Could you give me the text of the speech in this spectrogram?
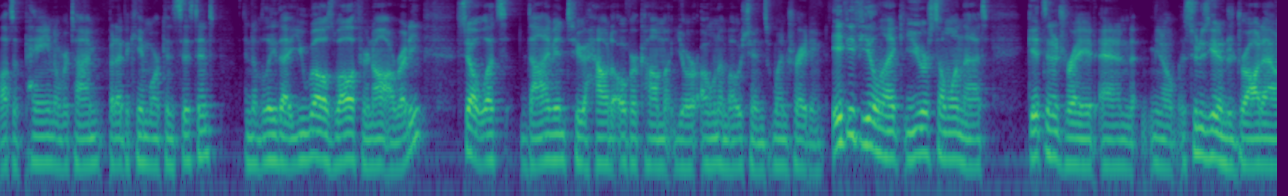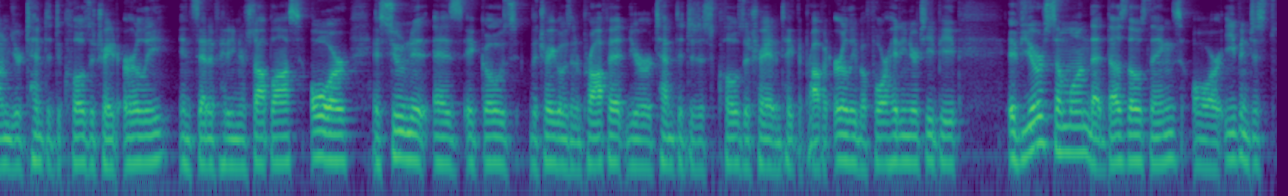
lots of pain over time, but I became more consistent. And I believe that you will as well if you're not already. So let's dive into how to overcome your own emotions when trading. If you feel like you're someone that gets in a trade and you know as soon as you get into drawdown you're tempted to close the trade early instead of hitting your stop loss. Or as soon as it goes the trade goes in profit you're tempted to just close the trade and take the profit early before hitting your TP if you're someone that does those things or even just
